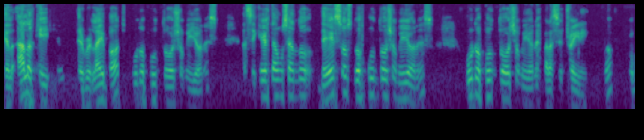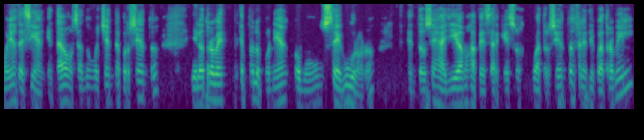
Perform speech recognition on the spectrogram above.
el allocation de RelayBot, 1.8 millones. Así que ellos están usando de esos 2.8 millones, 1.8 millones para hacer trading. ¿no? Como ellos decían, que estaban usando un 80% y el otro 20% lo ponían como un seguro, ¿no? Entonces allí vamos a pensar que esos 434 mil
